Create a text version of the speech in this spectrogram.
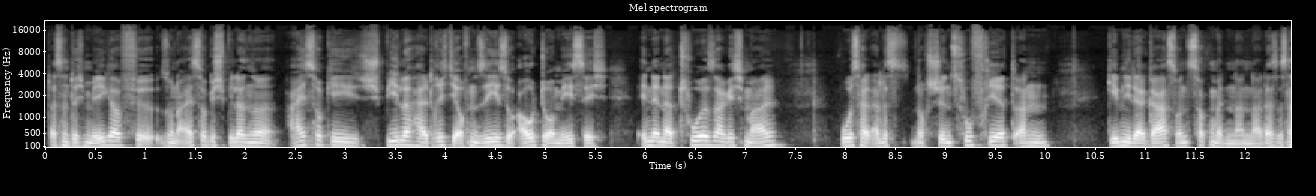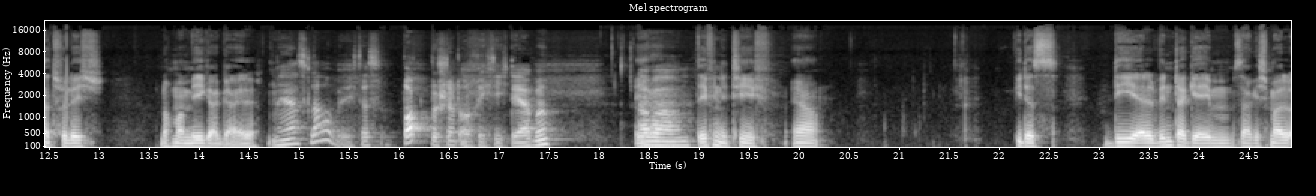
Das ist natürlich mega für so einen Eishockeyspieler. Eine Eishockeyspiele halt richtig auf dem See, so outdoor-mäßig. In der Natur, sage ich mal, wo es halt alles noch schön zufriert, dann geben die da Gas und zocken miteinander. Das ist natürlich nochmal mega geil. Ja, das glaube ich. Das bockt bestimmt auch richtig derbe. Ja, Aber- definitiv, ja. Wie das DL Wintergame, sag ich mal,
